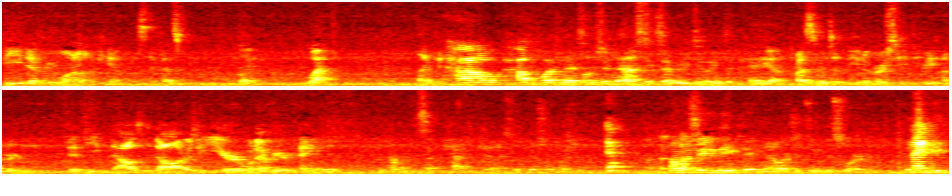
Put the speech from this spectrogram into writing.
feed everyone on campus? Like, that's, like, what? Like, how, how, what mental gymnastics are we doing to pay a president of the university three hundred and fifty thousand dollars a year, or whatever you're paying it? And how much, is that, Kat, can I ask you a personal question? Yeah. How much are you being paid an hour to do this work? Nine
